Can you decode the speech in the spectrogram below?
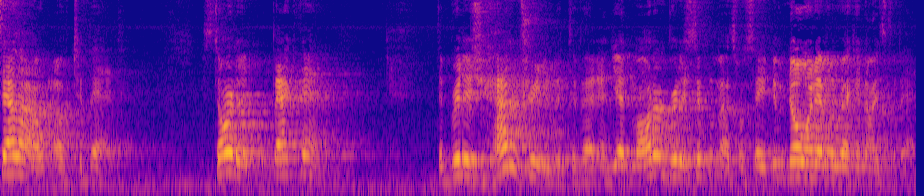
sellout of Tibet started back then. The British had a treaty with Tibet, and yet modern British diplomats will say no one ever recognized Tibet.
